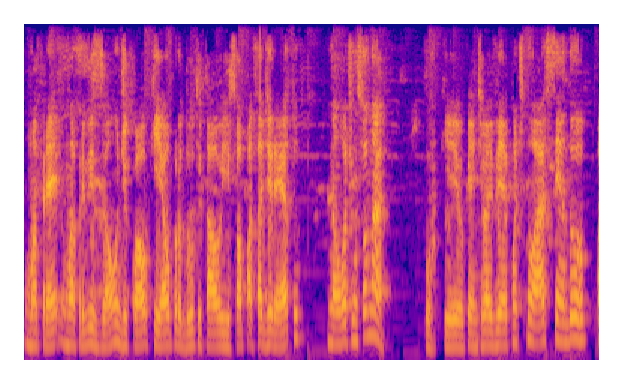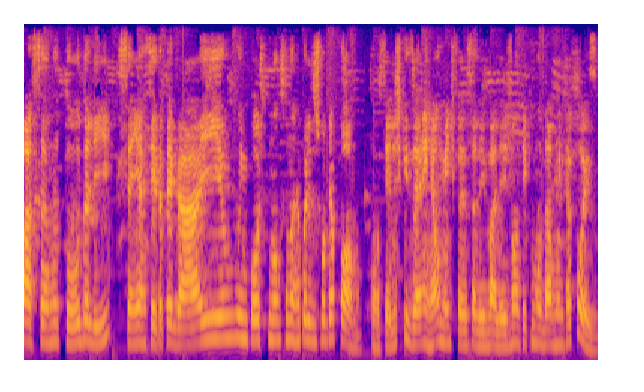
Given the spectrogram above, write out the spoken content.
uma, pré, uma previsão de qual que é o produto e tal, e só passar direto, não vai funcionar. Porque o que a gente vai ver é continuar sendo, passando tudo ali, sem a receita pegar e o imposto não sendo recolhido de qualquer forma. Então, se eles quiserem realmente fazer essa lei valer, vão ter que mudar muita coisa.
